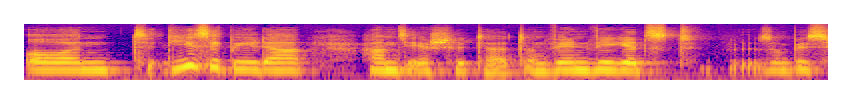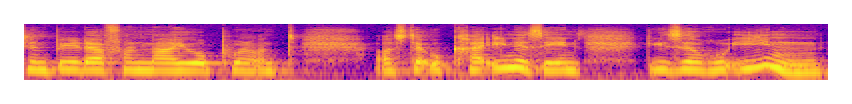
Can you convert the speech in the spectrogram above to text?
Und diese Bilder haben sie erschüttert. Und wenn wir jetzt so ein bisschen Bilder von Mariupol und aus der Ukraine sehen, diese Ruinen,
